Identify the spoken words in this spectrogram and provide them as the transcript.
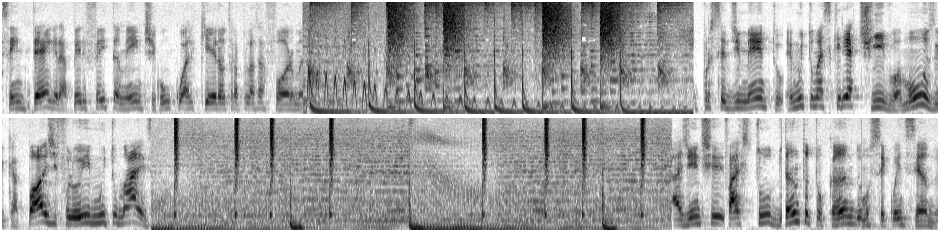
se integra perfeitamente com qualquer outra plataforma. Procedimento é muito mais criativo, a música pode fluir muito mais. A gente faz tudo, tanto tocando como sequenciando.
